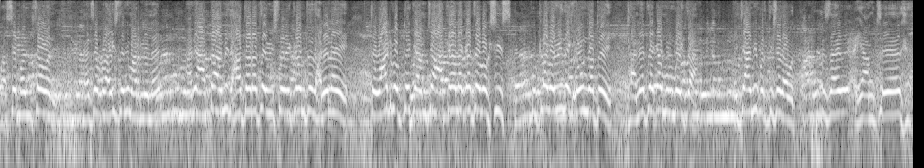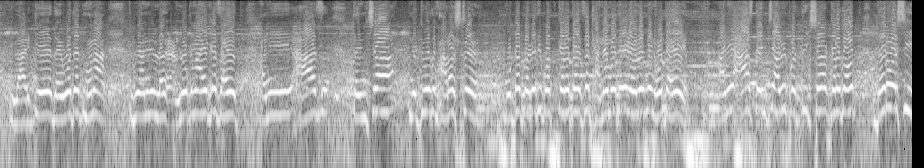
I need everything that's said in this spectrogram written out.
पाचशे पंचावन्न ह्याचं प्राईस त्यांनी मारलेलं आहे. आणि आता आम्ही दहा हजाराचा विश्वविक्रम जो झालेला आहे तो वाट बघतोय की आमच्या अकरा लाखाचं बक्षीस कुठला गोविंद घेऊन जातोय? ठाण्याचा का मुंबईचा? त्याच्या आम्ही प्रतिसाद आहोत. साहेब हे आमचे लाडके दैवत आहेत म्हणा. तुम्ही आणि ल- लोकनायकच आहेत. आणि आज त्यांच्या नेतृत्वात महाराष्ट्र मोठा प्रगती पथ करत आहे असं ठाण्यामध्ये डेव्हलपमेंट होत आहे. आणि आज त्यांची आम्ही प्रतीक्षा करत आहोत. दरवर्षी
